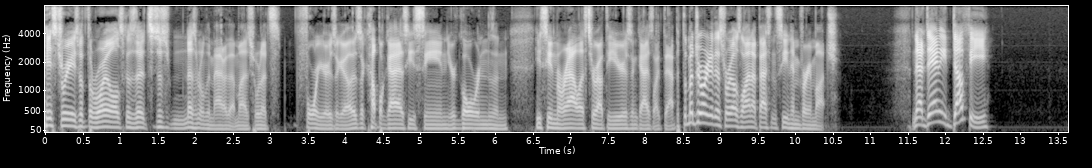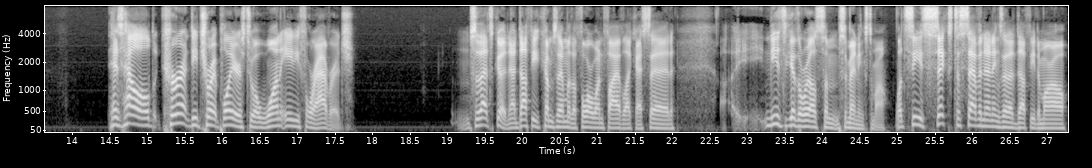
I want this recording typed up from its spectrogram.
histories with the Royals because it just doesn't really matter that much when it's four years ago. There's a couple guys he's seen, your Gordons, and he's seen Morales throughout the years and guys like that. But the majority of this Royals lineup hasn't seen him very much. Now, Danny Duffy has held current Detroit players to a 184 average. So that's good. Now, Duffy comes in with a 415, like I said Uh, needs to give the Royals some some innings tomorrow. Let's see six to seven innings out of Duffy tomorrow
